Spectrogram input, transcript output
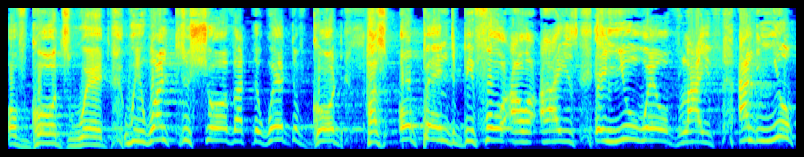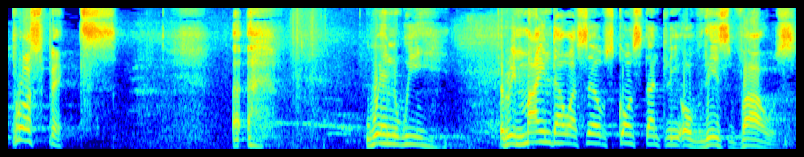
of God's word. We want to show that the word of God has opened before our eyes a new way of life and new prospects. Uh, when we remind ourselves constantly of these vows,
